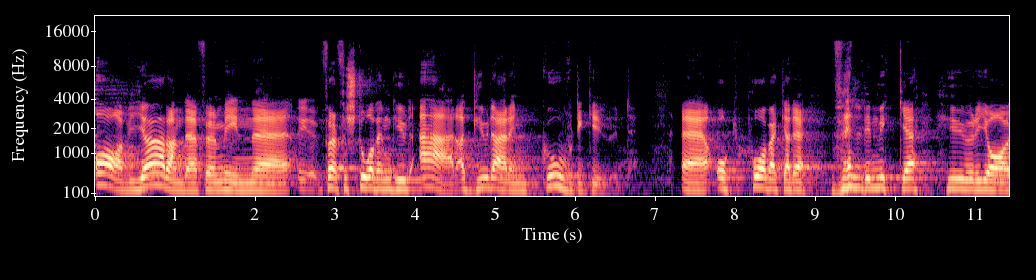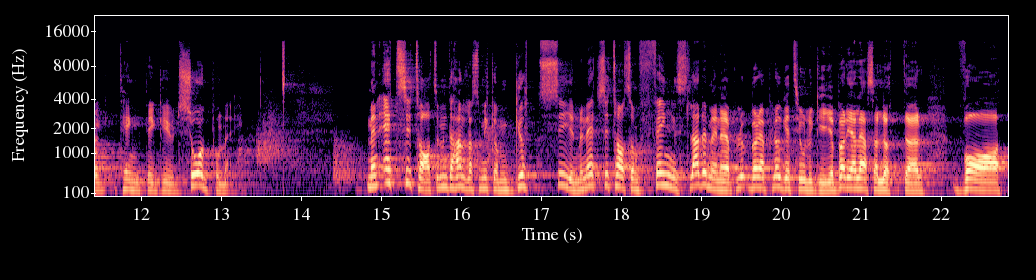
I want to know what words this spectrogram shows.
avgörande för, min, eh, för att förstå vem Gud är, att Gud är en god Gud. Eh, och påverkade väldigt mycket hur jag tänkte Gud såg på mig. Men ett citat som inte handlar så mycket om Guds syn, men ett citat som fängslade mig när jag började plugga teologi och började läsa Luther var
